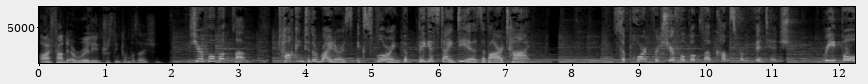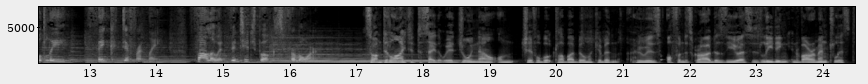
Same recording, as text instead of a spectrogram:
I found it a really interesting conversation. Cheerful Book Club, talking to the writers, exploring the biggest ideas of our time. Support for Cheerful Book Club comes from Vintage. Read boldly, think differently. Follow at Vintage Books for more. So I'm delighted to say that we're joined now on Cheerful Book Club by Bill McKibben, who is often described as the US's leading environmentalist.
